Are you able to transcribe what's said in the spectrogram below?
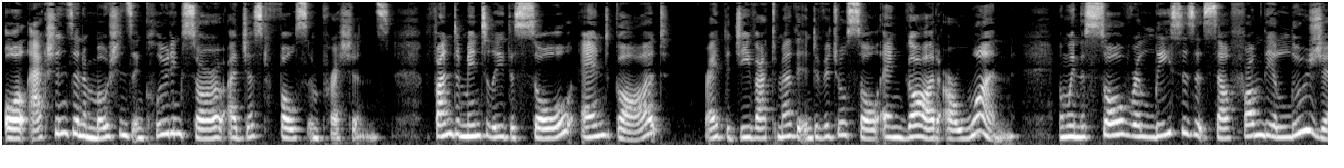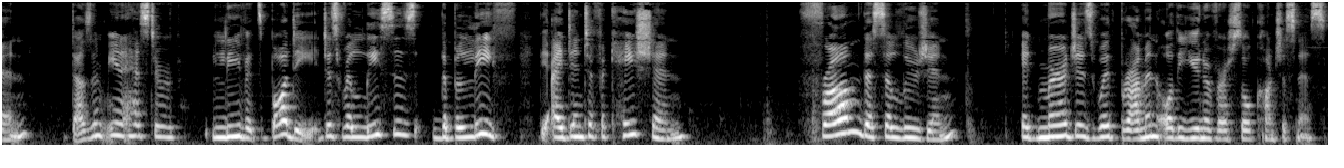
All actions and emotions, including sorrow, are just false impressions. Fundamentally, the soul and God, right, the Jivatma, the individual soul, and God are one. And when the soul releases itself from the illusion, doesn't mean it has to leave its body, it just releases the belief, the identification from this illusion it merges with Brahman or the universal consciousness.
